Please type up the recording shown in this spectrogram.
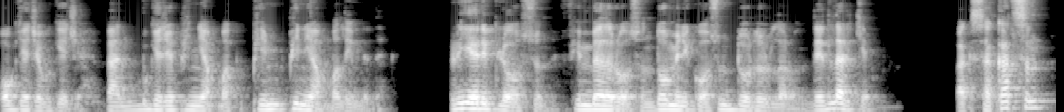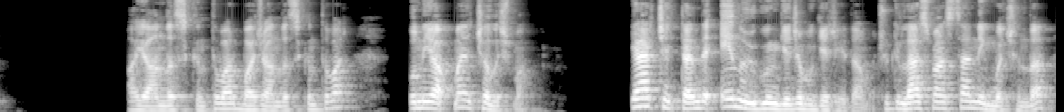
o gece bu gece. Ben bu gece pin yapmak, pin, pin yapmalıyım dedi. Rhea Ripley olsun, Finn Balor olsun, Dominic olsun durdurdular onu. Dediler ki bak sakatsın. Ayağında sıkıntı var, bacağında sıkıntı var. Bunu yapmaya çalışma. Gerçekten de en uygun gece bu geceydi ama. Çünkü Last Man Standing maçında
